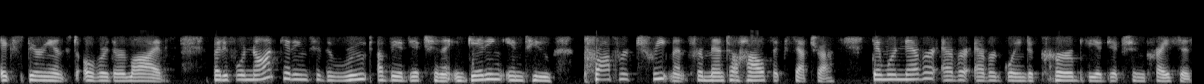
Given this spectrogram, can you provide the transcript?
experienced over their lives. But if we're not getting to the root of the addiction and getting into proper treatment for mental health, etc., then we're never, ever, ever going to curb the addiction crisis.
